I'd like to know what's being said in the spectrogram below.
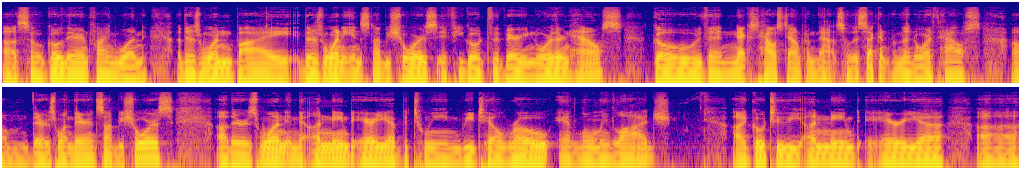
Uh, so go there and find one. Uh, there's one by there's one in Snobby Shores. If you go to the very northern house, go the next house down from that. So the second from the north house, um, there's one there in Snobby Shores. Uh, there's one in the unnamed area between Retail Row and Lonely Lodge. Uh, go to the unnamed area uh,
